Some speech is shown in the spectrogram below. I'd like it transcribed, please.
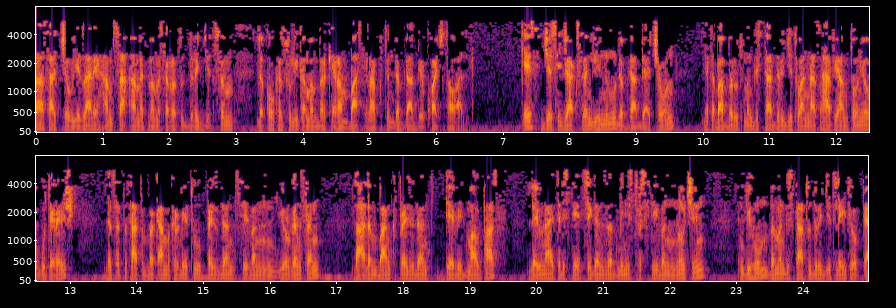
ራሳቸው የዛሬ 50 ዓመት በመሰረቱት ድርጅት ስም ለኮከሱ ሊቀመንበር ካረን ባስ የላኩትን ደብዳቤ ቋጭተዋል። ቄስ ጄሲ ጃክሰን ይህንኑ ደብዳቤያቸውን ለተባበሩት መንግስታት ድርጅት ዋና ጸሐፊ አንቶኒዮ ጉቴሬሽ፣ ለጸጥታ ጥበቃ ምክር ቤቱ ፕሬዚደንት ስቲቨን ዩርገንሰን፣ ለዓለም ባንክ ፕሬዚደንት ዴቪድ ማልፓስ፣ ለዩናይትድ ስቴትስ የገንዘብ ሚኒስትር ስቲቨን ኑቺን እንዲሁም በመንግስታቱ ድርጅት ለኢትዮጵያ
